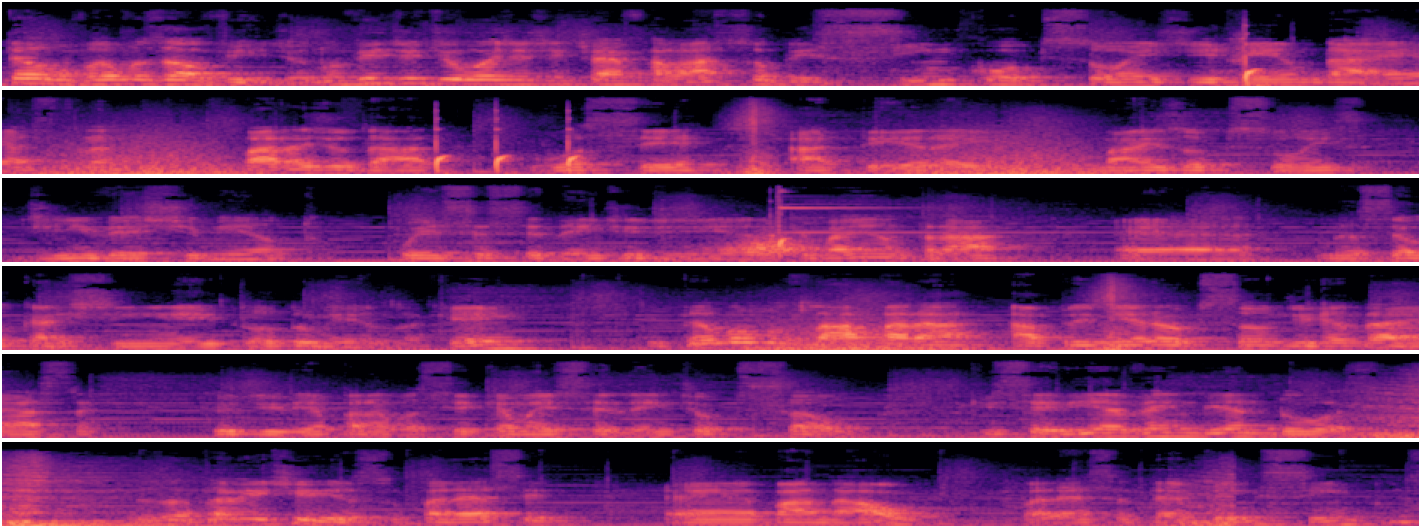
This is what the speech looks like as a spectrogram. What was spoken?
Então vamos ao vídeo. No vídeo de hoje a gente vai falar sobre cinco opções de renda extra para ajudar você a ter aí mais opções de investimento com esse excedente de dinheiro que vai entrar é, no seu caixinha aí todo mês, ok? Então vamos lá para a primeira opção de renda extra que eu diria para você que é uma excelente opção, que seria vender doce. Exatamente isso, parece é, banal, parece até bem simples,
